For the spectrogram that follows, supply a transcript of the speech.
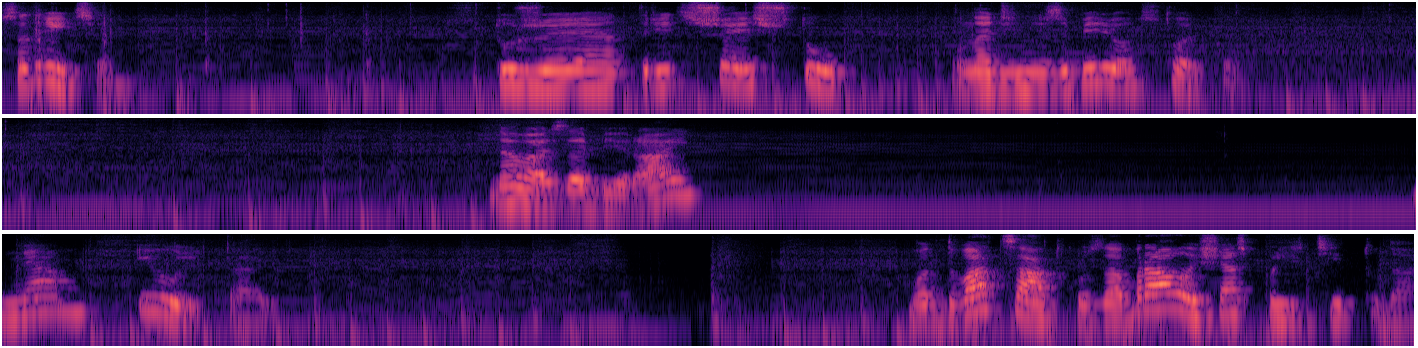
Смотрите. Уже 36 штук. Он один не заберет столько. Давай, забирай. Ням. И улетай. Вот двадцатку забрал и сейчас полетит туда.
